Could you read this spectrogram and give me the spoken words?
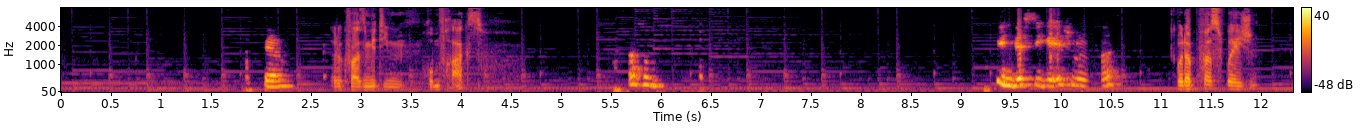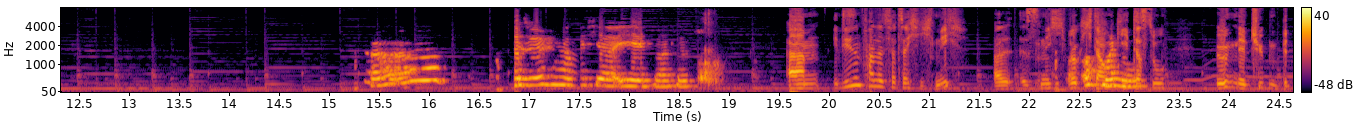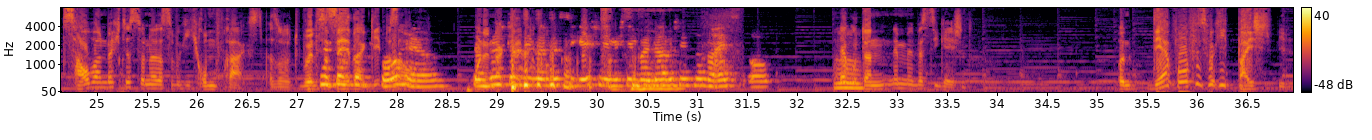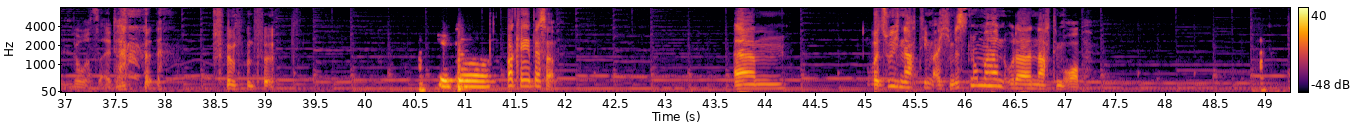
Ja. da du quasi mit ihm rumfragst. Achso. Investigation oder was? Oder Persuasion. Persuasion habe ich ja eh Advantage. Ähm, in diesem Falle tatsächlich nicht, weil es nicht wirklich darum geht, dass du irgendeinen Typen bezaubern möchtest, sondern dass du wirklich rumfragst. Also du würdest ist doch Ergebnis vorher. Dann würde ich doch lieber Investigation nehmen, ich nehmen, weil da habe ich nicht nur eine 1 drauf. Ja gut, dann nimm Investigation. Und der Wurf ist wirklich beispiellos, Alter. 5 und 5. Geht doch. Okay, besser. Ähm, wolltest du dich nach dem Alchemisten umhören oder nach dem Orb?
